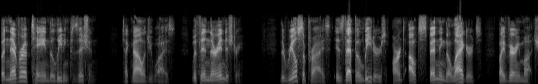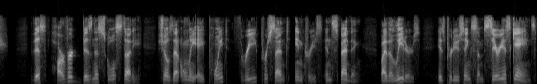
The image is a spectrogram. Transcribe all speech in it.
but never obtain the leading position, technology wise, within their industry. The real surprise is that the leaders aren't outspending the laggards by very much. This Harvard Business School study shows that only a 0.3% increase in spending by the leaders is producing some serious gains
